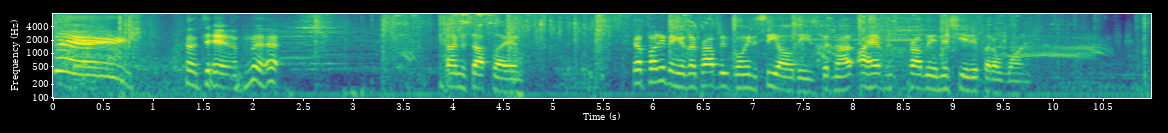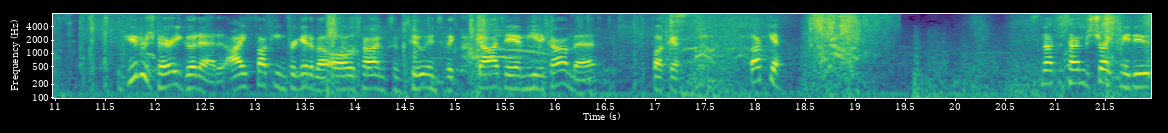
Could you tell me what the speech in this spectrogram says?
Neat. Oh damn. Time to stop playing. The funny thing is, I'm probably going to see all these, but not. I haven't probably initiated but a one. Computer's very good at it. I fucking forget about all the time because I'm too into the goddamn heat of combat. Fuck it. Fuck ya. It's not the time to strike me, dude.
